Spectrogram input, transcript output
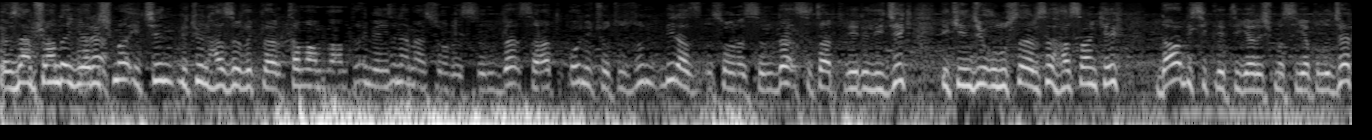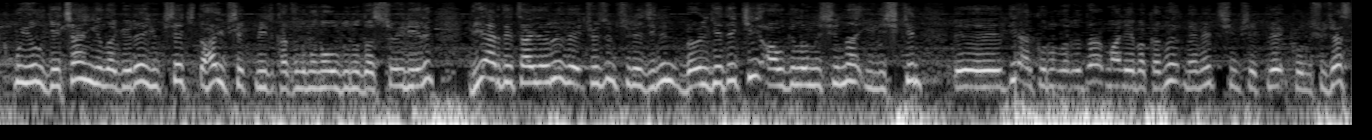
Özlem şu anda yarışma için bütün hazırlıklar tamamlandı. Meyzin hemen sonrasında saat 13.30'un biraz sonrasında start verilecek. İkinci Uluslararası Hasankeyf Dağ Bisikleti yarışması yapılacak. Bu yıl geçen yıla göre yüksek, daha yüksek bir katılımın olduğunu da söyleyelim. Diğer detayları ve çözüm sürecinin bölgedeki algılanışına ilişkin e, diğer konuları da Maliye Bakanı Mehmet Şimşek'le konuşacağız.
